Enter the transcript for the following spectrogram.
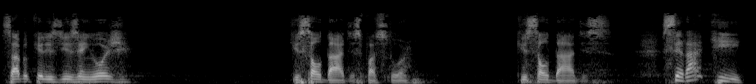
Sabe o que eles dizem hoje? Que saudades, pastor. Que saudades. Será que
